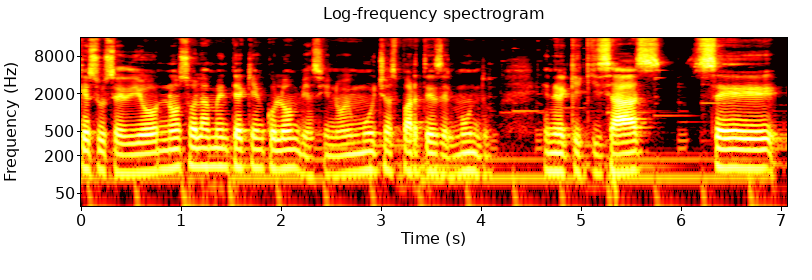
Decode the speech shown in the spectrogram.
que sucedió no solamente aquí en Colombia, sino en muchas partes del mundo, en el que quizás se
